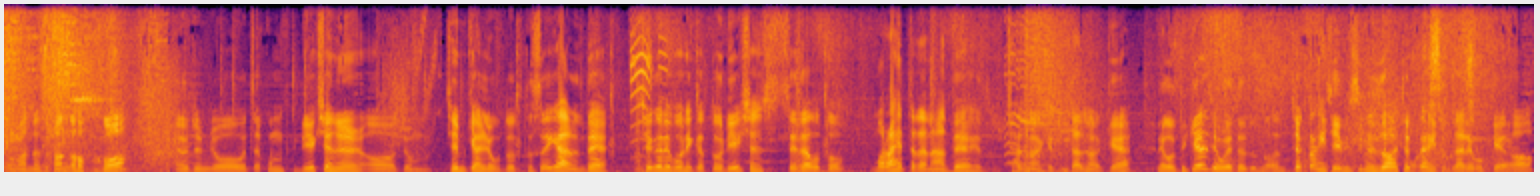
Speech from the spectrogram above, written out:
또 만나서 반가웠고 요즘 요 조금 리액션을 어 좀 재밌게 하려고 또, 또 세게 하는데 최근에 보니까 또 리액션 세다고 또 뭐라 했더라 나한테. 자중할게 좀 자중할게. 내가 어떻게 해야지 오해도 좀 적당히 재밌으면서 적당히 좀 잘해볼게요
